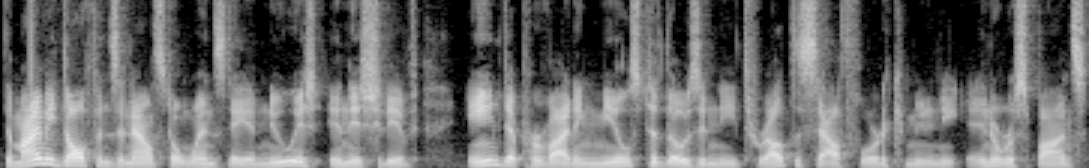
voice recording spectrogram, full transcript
The Miami Dolphins announced on Wednesday a new initiative aimed at providing meals to those in need throughout the South Florida community in a response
